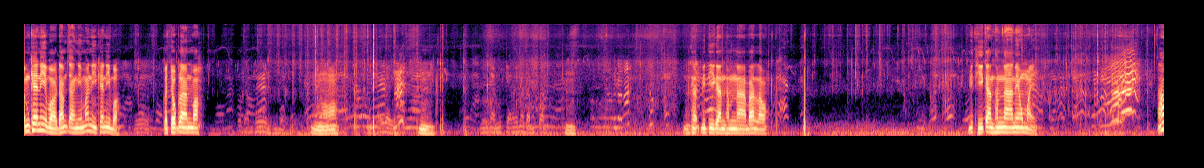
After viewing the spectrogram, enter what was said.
ดำแค่นี้บ่ดำจากนี้มานี่แค่นี้บ่ก็จบแล้วอันบ่อ๋ออืมนี่ครับวิธีการทำนาบ้านเรา วิธีการทำนาแนวใหม่ เอ้า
